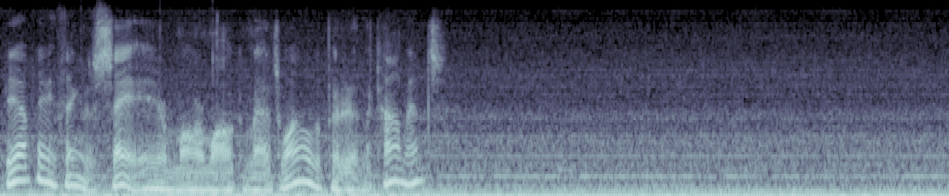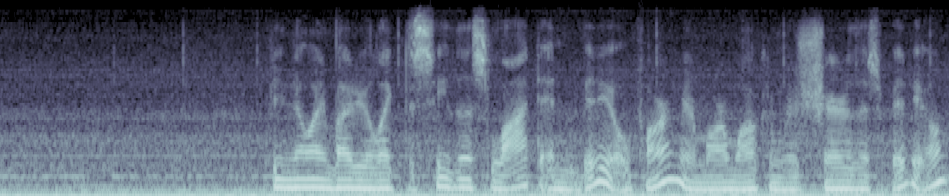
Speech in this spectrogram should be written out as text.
If you have anything to say, you're more welcome as well to put it in the comments. If you know anybody who'd like to see this lot in video form, you're more welcome to share this video.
